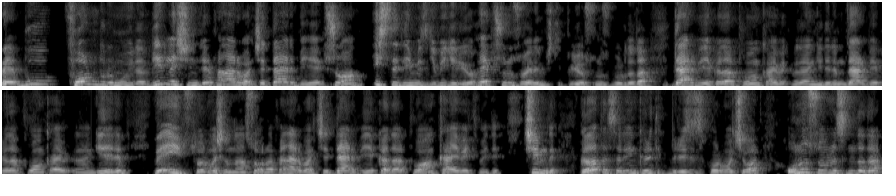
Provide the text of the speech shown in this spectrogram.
Ve bu form durumuyla birleşince Fenerbahçe derbiye şu an istediğimiz gibi giriyor. Hep şunu söylemiştik biliyorsunuz burada da. Derbiye kadar puan kaybetmeden gidelim. Derbiye kadar puan kaybetmeden gidelim. Ve Eyüpspor maçından sonra Fenerbahçe derbiye kadar puan kaybetmedi. Şimdi Galatasaray'ın kritik bir Rizespor maçı var. Onun sonrasında da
